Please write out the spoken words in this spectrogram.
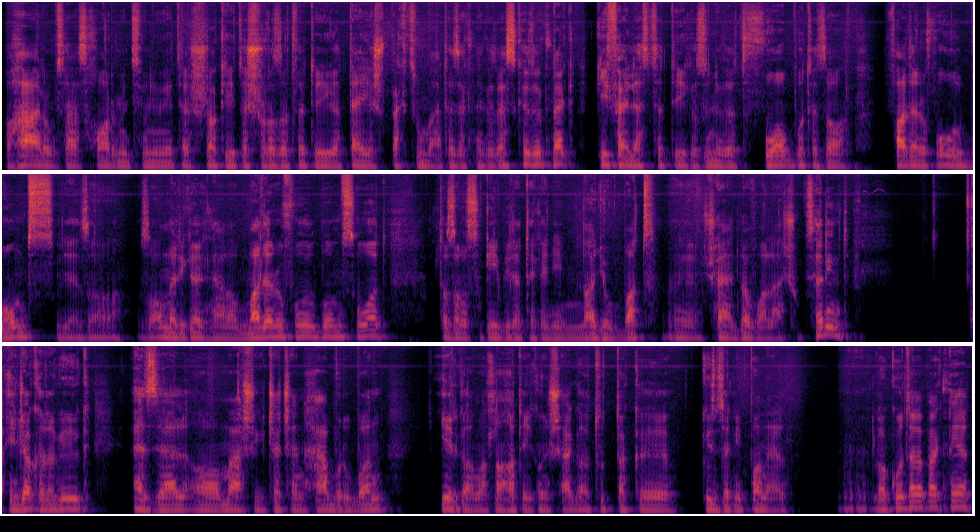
a 330 mm-es rakétasorozatvetőig a teljes spektrumát ezeknek az eszközöknek. Kifejlesztették az úgynevezett FOB-ot, ez a Father of All Bombs, ugye ez a, az amerikaiaknál a Mother of All Bombs volt, hát az oroszok építettek egy nagyobbat saját bevallásuk szerint, és gyakorlatilag ők ezzel a második csecsen háborúban irgalmatlan hatékonysággal tudtak küzdeni panel lakótelepeknél,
